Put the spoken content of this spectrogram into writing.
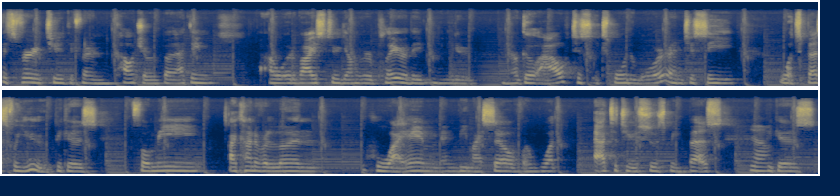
it's very two different culture. But I think I would advise to younger player they need to you know go out to explore the world and to see what's best for you because for me i kind of learned who i am and be myself and what attitude suits me best Yeah. because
